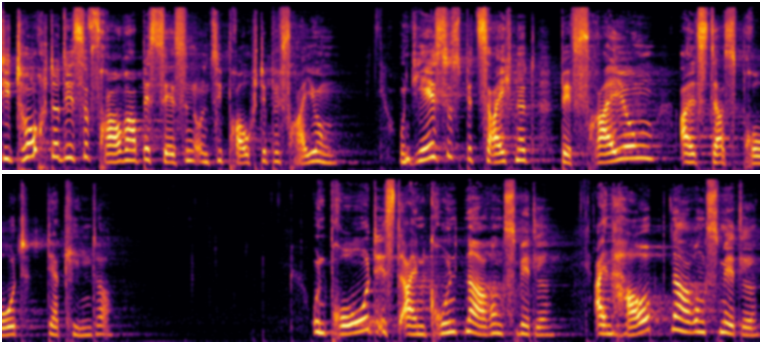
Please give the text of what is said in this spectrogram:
die Tochter dieser Frau war besessen und sie brauchte Befreiung. Und Jesus bezeichnet Befreiung als das Brot der Kinder. Und Brot ist ein Grundnahrungsmittel, ein Hauptnahrungsmittel.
